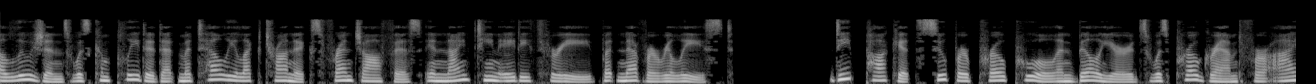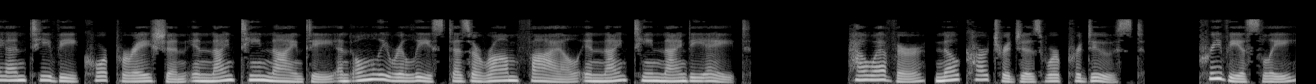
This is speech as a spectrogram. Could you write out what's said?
Illusions was completed at Mattel Electronics French office in 1983 but never released. Deep Pocket Super Pro Pool and Billiards was programmed for INTV Corporation in 1990 and only released as a ROM file in 1998. However, no cartridges were produced. Previously,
